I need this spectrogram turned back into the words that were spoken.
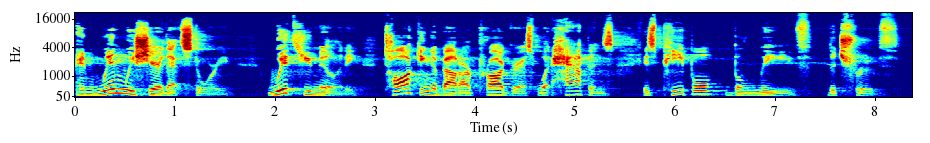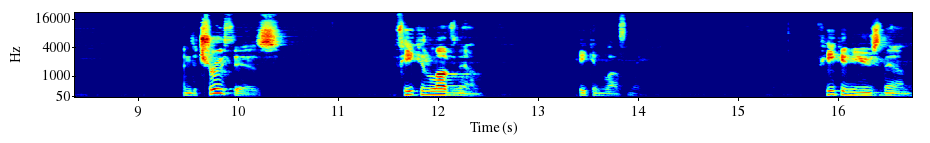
And when we share that story with humility, talking about our progress, what happens is people believe the truth. And the truth is, If He can love them, He can love me. If He can use them,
